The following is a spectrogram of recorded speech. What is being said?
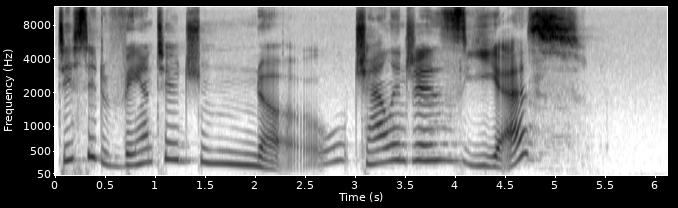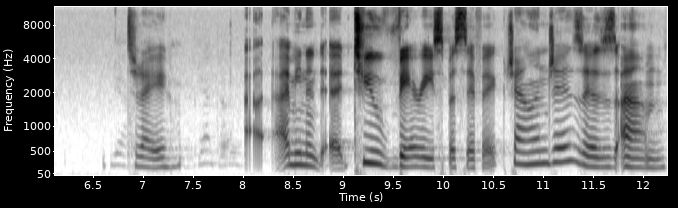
Disadvantage, no. Challenges, yes. Should I I mean, uh, two very specific challenges is, um,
